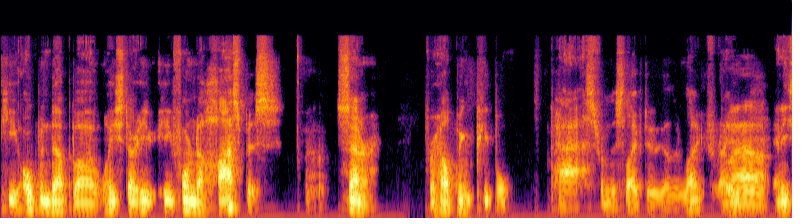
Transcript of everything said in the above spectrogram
he opened up uh, well he started he, he formed a hospice center for helping people pass from this life to the other life, right? Wow. And he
